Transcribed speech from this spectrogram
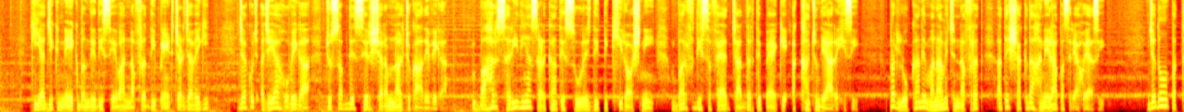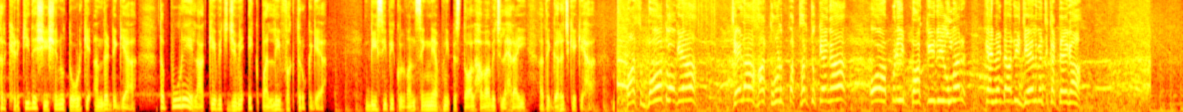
ਕੀ ਅੱਜ ਇੱਕ ਨੇਕ ਬੰਦੇ ਦੀ ਸੇਵਾ ਨਫ਼ਰਤ ਦੀ ਪੇਂਟ ਚੜ ਜਾਵੇਗੀ? ਜਾਂ ਕੁਝ ਅਜਿਹਾ ਹੋਵੇਗਾ ਜੋ ਸਭ ਦੇ ਸਿਰ ਸ਼ਰਮ ਨਾਲ ਝੁਕਾ ਦੇਵੇਗਾ? ਬਾਹਰ ਸਰੀ ਦੀਆਂ ਸੜਕਾਂ ਤੇ ਸੂਰਜ ਦੀ ਤਿੱਖੀ ਰੌਸ਼ਨੀ ਬਰਫ਼ ਦੀ ਸਫੈਦ ਚਾਦਰ ਤੇ ਪੈ ਕੇ ਅੱਖਾਂ ਚੁੰਦਿਆ ਰਹੀ ਸੀ। ਪਰ ਲੋਕਾਂ ਦੇ ਮਨਾਂ ਵਿੱਚ ਨਫ਼ਰਤ ਅਤੇ ਸ਼ੱਕ ਦਾ ਹਨੇਰਾ ਪਸਰਿਆ ਹੋਇਆ ਸੀ। ਜਦੋਂ ਪੱਥਰ ਖਿੜਕੀ ਦੇ ਸ਼ੀਸ਼ੇ ਨੂੰ ਤੋੜ ਕੇ ਅੰਦਰ ਡਿੱਗਿਆ ਤਾਂ ਪੂਰੇ ਇਲਾਕੇ ਵਿੱਚ ਜਿਵੇਂ ਇੱਕ ਪਲ ਲਈ ਵਕਤ ਰੁਕ ਗਿਆ। ਡੀਸੀਪੀ ਕੁਲਵੰਤ ਸਿੰਘ ਨੇ ਆਪਣੀ ਪਿਸਤੌਲ ਹਵਾ ਵਿੱਚ ਲਹਿਰਾਈ ਅਤੇ ਗਰਜ ਕੇ ਕਿਹਾ ਬਸ ਬਹੁਤ ਹੋ ਗਿਆ। ਜਿਹੜਾ ਹੱਥ ਹੁਣ ਪੱਥਰ ਚੁੱਕੇਗਾ ਉਹ ਆਪਣੀ ਬਾਕੀ ਦੀ ਉਮਰ ਕੈਨੇਡਾ ਦੀ ਜੇਲ੍ਹ ਵਿੱਚ ਕੱਟੇਗਾ।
